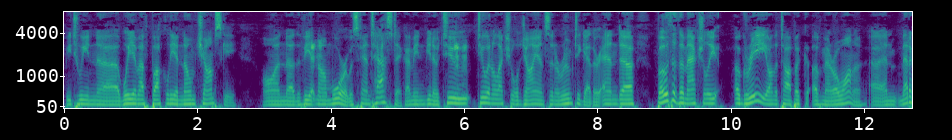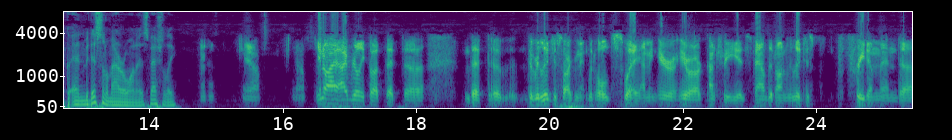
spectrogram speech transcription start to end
between uh, William F. Buckley and Noam Chomsky on uh, the Vietnam War. It was fantastic. I mean, you know, two two intellectual giants in a room together, and uh, both of them actually agree on the topic of marijuana uh, and medical and medicinal marijuana, especially. Yeah, yeah. You know, I, I really thought that uh, that uh, the religious argument would hold sway. I mean, here here our country is founded on religious freedom, and uh,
